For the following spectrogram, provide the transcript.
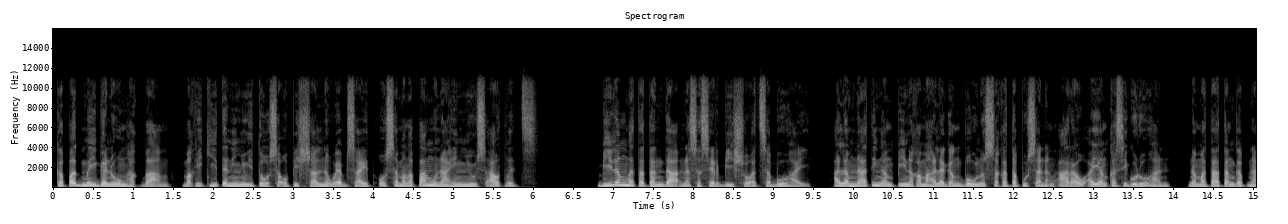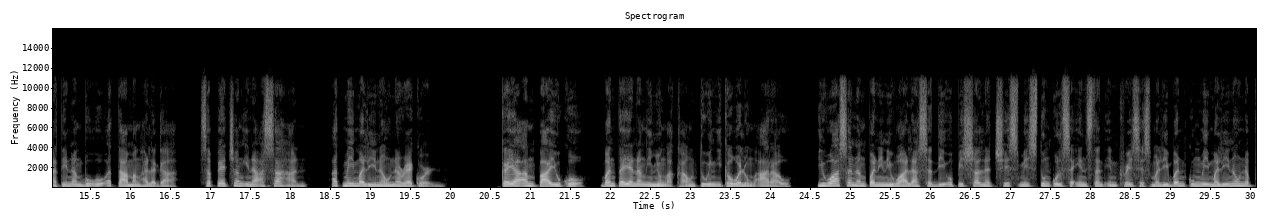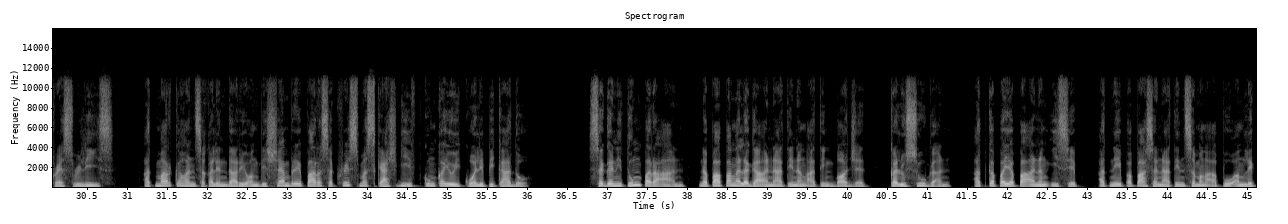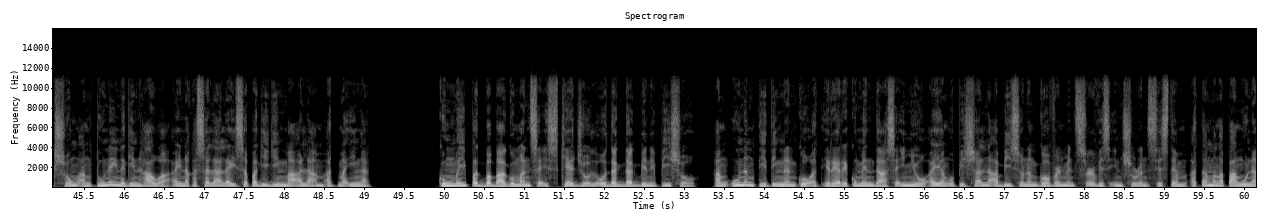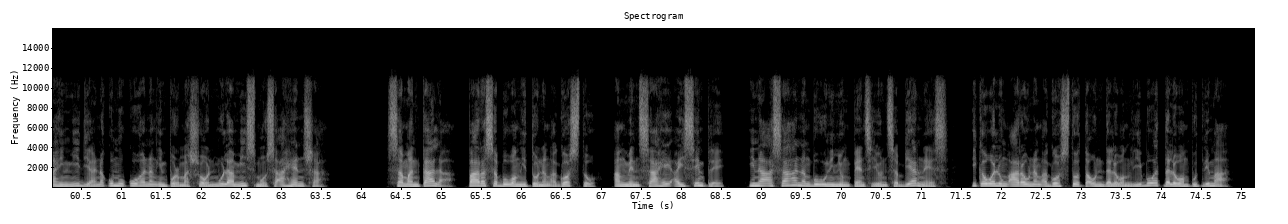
Kapag may ganoong hakbang, makikita ninyo ito sa opisyal na website o sa mga pangunahing news outlets. Bilang matatanda na sa serbisyo at sa buhay, alam nating ang pinakamahalagang bonus sa katapusan ng araw ay ang kasiguruhan na matatanggap natin ang buo at tamang halaga, sa petsang inaasahan, at may malinaw na record. Kaya ang payo ko, bantayan ang inyong account tuwing ikawalong araw, iwasan ang paniniwala sa di-opisyal na chismis tungkol sa instant increases maliban kung may malinaw na press release, at markahan sa kalendaryo ang Disyembre para sa Christmas cash gift kung kayo'y kwalipikado. Sa ganitong paraan, napapangalagaan natin ang ating budget, kalusugan, at kapayapaan ng isip, at naipapasa natin sa mga apo ang leksyong ang tunay na ginhawa ay nakasalalay sa pagiging maalam at maingat. Kung may pagbabago man sa schedule o dagdag benepisyo, ang unang titingnan ko at irerekomenda sa inyo ay ang opisyal na abiso ng Government Service Insurance System at ang mga pangunahing media na kumukuha ng impormasyon mula mismo sa ahensya. Samantala, para sa buwang ito ng Agosto, ang mensahe ay simple, inaasahan ang buo ninyong pensyon sa biyernes, ikawalong araw ng Agosto taon 2025,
